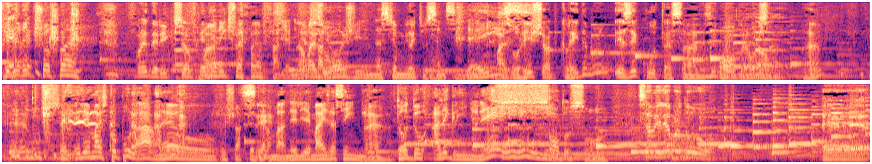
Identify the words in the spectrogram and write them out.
Frédéric Chopin. Frederic Chopin. Frédéric Chopin faz Não, mas aniversário o- hoje, nasceu em 1810. Mas o Richard Kleiderman executa essa Executa obra, ou não? essa- Hã? É, não sei, ele é mais popular, né, o Richard Sim. Kleiderman. Ele é mais assim, É. todo alegrinho, né? Solta o som. Você eu me lembro do. É,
